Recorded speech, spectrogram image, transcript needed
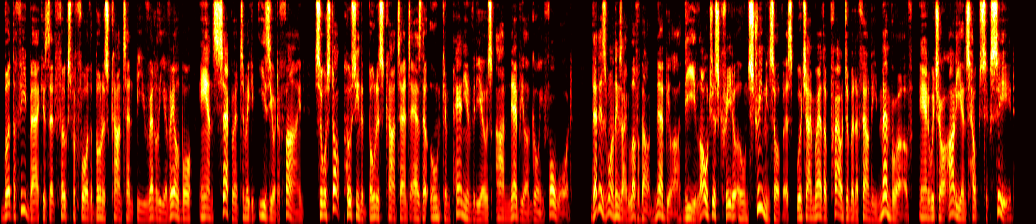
but the feedback is that folks prefer the bonus content be readily available and separate to make it easier to find, so we'll start posting the bonus content as their own companion videos on Nebula going forward. That is one of the things I love about Nebula, the largest creator owned streaming service, which I'm rather proud to have been a founding member of, and which our audience helped succeed.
